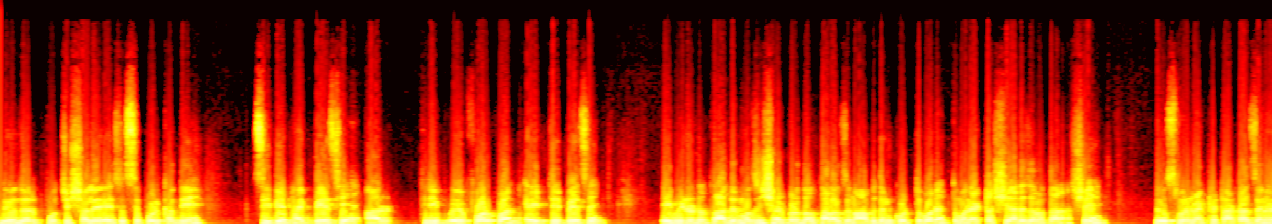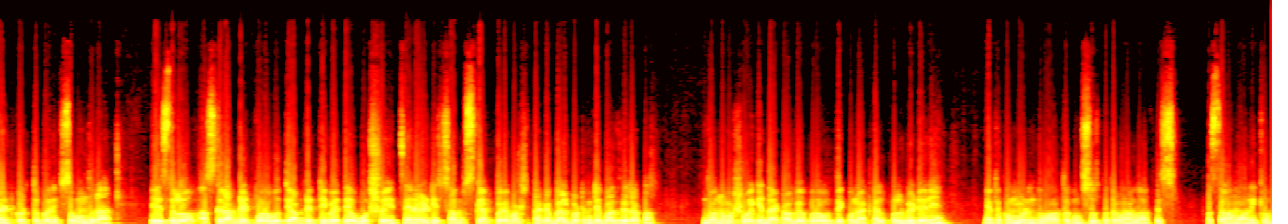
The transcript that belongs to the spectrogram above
দুই হাজার পঁচিশ সালে এসএসসি পরীক্ষা দিয়ে সিপিএ ফাইভ পেয়েছে আর three four point eight three পেয়েছে। এই ভিডিওটা তাদের শেয়ার করে দাও, তারা যেন আবেদন করতে পারে। তোমার একটা তারা, সে একটা টাকা জেনারেট করতে পারে। সো বন্ধুরা, এই ছিল আজকের আপডেট পরবর্তী আপডেটটি পেতে অবশ্যই চ্যানেলটি সাবস্ক্রাইব করে পাশে থাকা বেল বাটনটি বাজিয়ে রাখো। ধন্যবাদ সবাইকে। দেখা হবে পরবর্তী কোনো হেল্পফুল ভিডিও নিয়ে। এতক্ষণ পর্যন্ত ভালো থাকুন, সুস্থ থাকুন। আল্লাহ হাফিজ। আসসালামু আলাইকুম।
